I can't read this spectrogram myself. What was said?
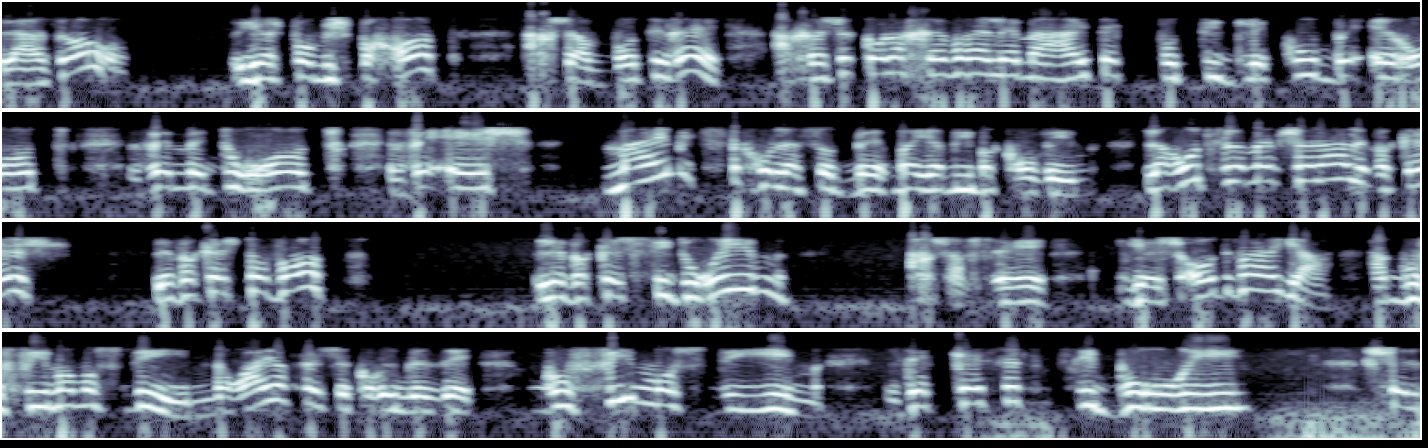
ולעזור. יש פה משפחות. עכשיו בוא תראה, אחרי שכל החבר'ה האלה מההייטק פה תדלקו בארות ומדורות ואש, מה הם יצטרכו לעשות ב- בימים הקרובים? לרוץ לממשלה, לבקש, לבקש טובות, לבקש סידורים. עכשיו זה, יש עוד בעיה, הגופים המוסדיים, נורא יפה שקוראים לזה גופים מוסדיים, זה כסף ציבורי של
